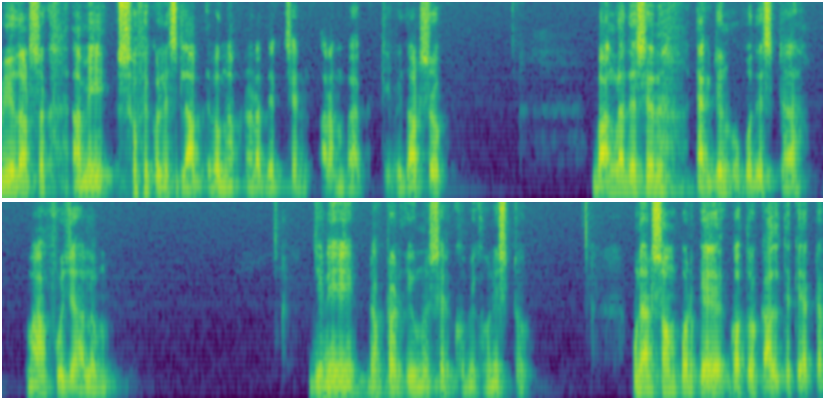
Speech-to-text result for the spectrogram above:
প্রিয় দর্শক, আমি শফিকুল ইসলাম এবং আপনারা দেখছেন আরামবাগ টিভি দর্শক। বাংলাদেশের একজন উপদেষ্টা মাহফুজ আলম, যিনি ডক্টর ইউনুসের খুবই ঘনিষ্ঠ, উনার সম্পর্কে গতকাল থেকে একটা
